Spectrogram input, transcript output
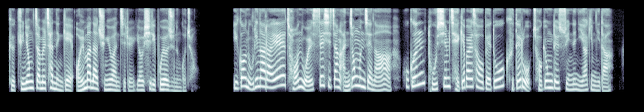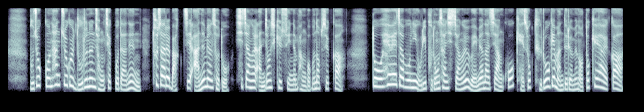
그 균형점을 찾는 게 얼마나 중요한지를 여실히 보여주는 거죠. 이건 우리나라의 전 월세 시장 안정 문제나 혹은 도심 재개발 사업에도 그대로 적용될 수 있는 이야기입니다. 무조건 한쪽을 누르는 정책보다는 투자를 막지 않으면서도 시장을 안정시킬 수 있는 방법은 없을까? 또 해외 자본이 우리 부동산 시장을 외면하지 않고 계속 들어오게 만들려면 어떻게 해야 할까?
